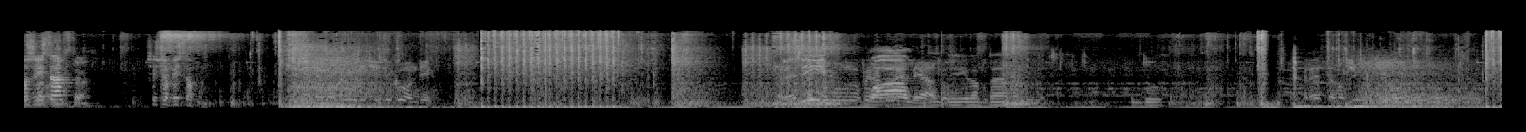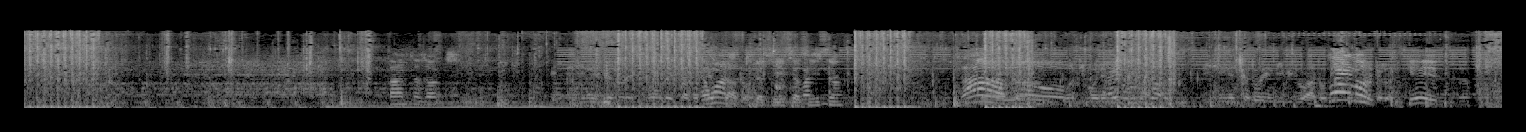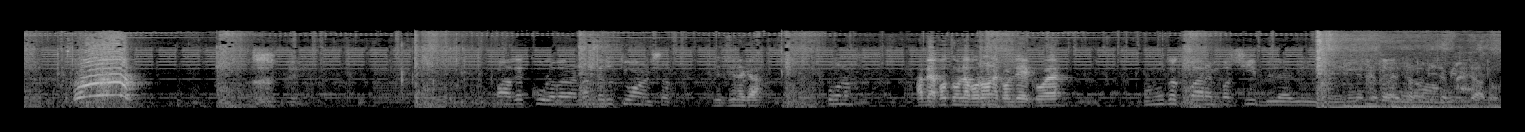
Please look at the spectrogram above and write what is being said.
a sinistra. Sì, ci ho visto. 15 secondi. Sì! Un operatore Wow! Sì, vabbè. Restano 5 secondi. Tanta Sox. Il disinnescatore di bomba è stato piazzato. Sì, a sinistra, a sinistra. Bravo! Che culo però, hanno anche tutti one shot. GG, raga. Buono. Vabbè, ha fatto un lavorone con l'eco, eh. Comunque qua era impossibile Il vincere. disinnescatore è stato No. disabilitato.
